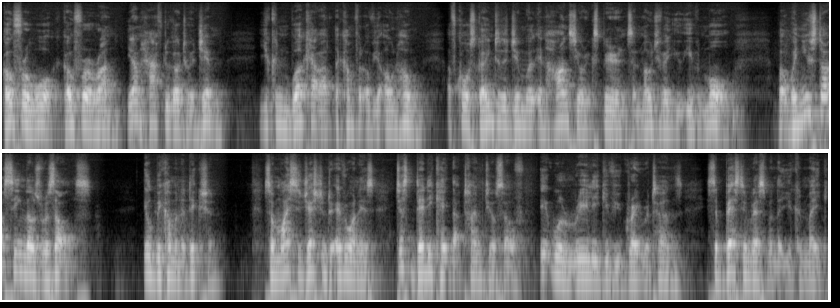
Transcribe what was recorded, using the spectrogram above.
Go for a walk, go for a run. You don't have to go to a gym. You can work out at the comfort of your own home. Of course, going to the gym will enhance your experience and motivate you even more. But when you start seeing those results, it'll become an addiction. So, my suggestion to everyone is just dedicate that time to yourself. It will really give you great returns it's the best investment that you can make.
